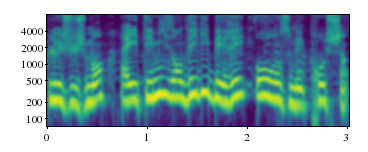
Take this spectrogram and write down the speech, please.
Le jugement a été mis en délibéré au 11 mai prochain.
